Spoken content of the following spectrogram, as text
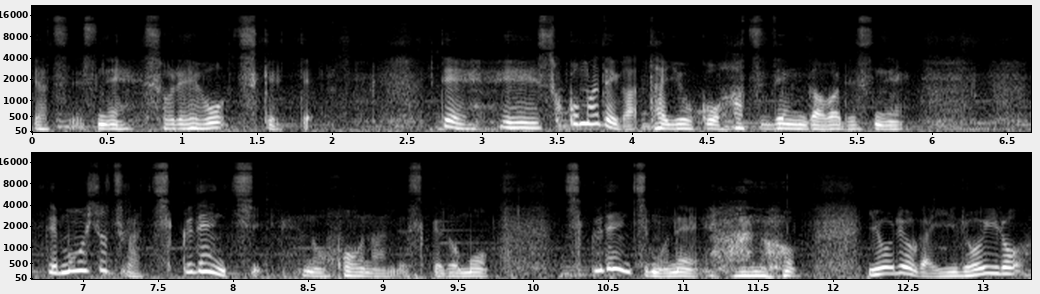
やつですね。それをつけて。で、えー、そこまでが太陽光発電側ですね。でもう一つが蓄電池の方なんですけども蓄電池もねあの容量がいろいろ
